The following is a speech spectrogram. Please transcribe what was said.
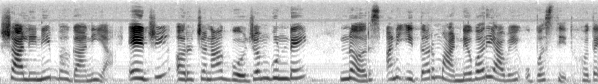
Shalini Bhagania AG Archana Gojamgunde nurse आणि इतर मान्यवर यावेळी उपस्थित होते.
